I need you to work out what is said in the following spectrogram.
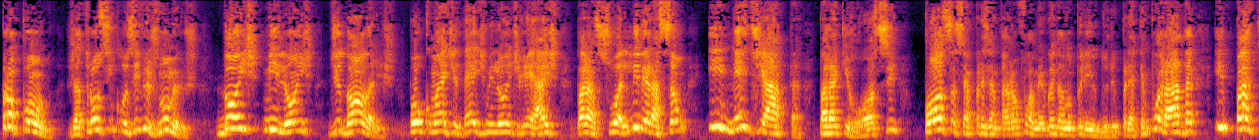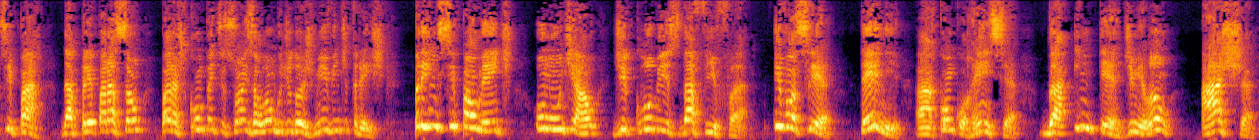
propondo, já trouxe inclusive os números, 2 milhões de dólares, pouco mais de 10 milhões de reais para sua liberação imediata, para que Rossi possa se apresentar ao Flamengo ainda no período de pré-temporada e participar da preparação para as competições ao longo de 2023, principalmente o Mundial de Clubes da FIFA. E você, teme a concorrência da Inter de Milão? Acha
